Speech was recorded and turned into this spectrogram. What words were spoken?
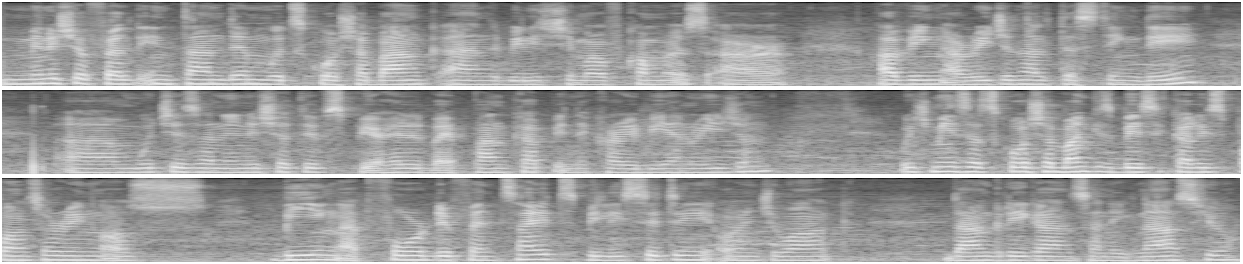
Ministry in tandem with Scotiabank and the Belize Chamber of Commerce are having a regional testing day, um, which is an initiative spearheaded by PANCAP in the Caribbean region, which means that Scotiabank is basically sponsoring us being at four different sites, Belize City, Orange Walk, Dangriga, and San Ignacio.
